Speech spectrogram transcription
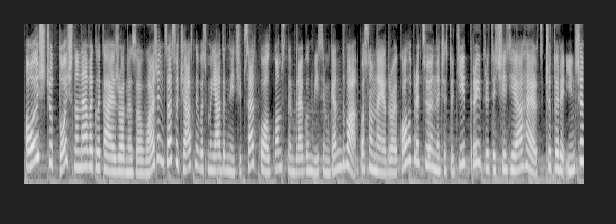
А ось що точно не викликає жодних зауважень, це сучасний восьмиядерний чіпсет Qualcomm Snapdragon 8 Gen 2, основне ядро якого працює на частоті 3,36 ГГц, 4 інших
